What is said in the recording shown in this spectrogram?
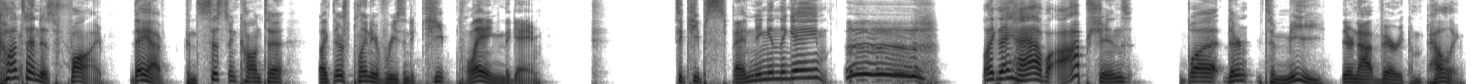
content is fine. They have consistent content. Like, there's plenty of reason to keep playing the game to keep spending in the game, like they have options, but they're to me they're not very compelling.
